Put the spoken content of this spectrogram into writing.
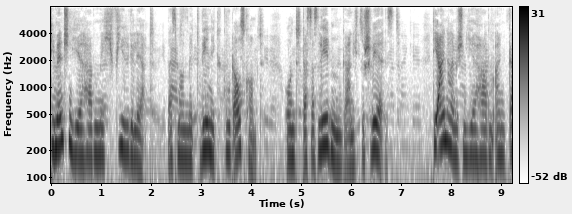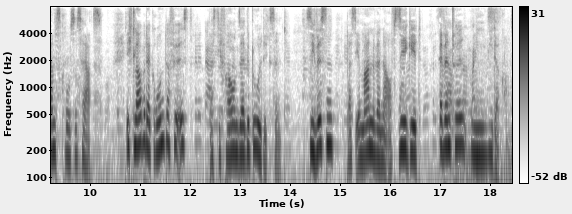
Die Menschen hier haben mich viel gelehrt, dass man mit wenig gut auskommt und dass das Leben gar nicht so schwer ist. Die Einheimischen hier haben ein ganz großes Herz. Ich glaube, der Grund dafür ist, dass die Frauen sehr geduldig sind. Sie wissen, dass ihr Mann, wenn er auf See geht, eventuell nie wiederkommt.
